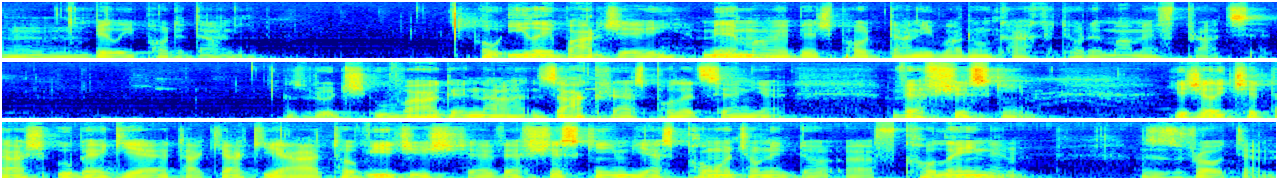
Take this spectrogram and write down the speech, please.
mm, byli poddani. O ile bardziej my mamy być poddani w warunkach, które mamy w pracy. Zwróć uwagę na zakres polecenia we wszystkim. Jeżeli czytasz UBG, tak jak ja, to widzisz, że we wszystkim jest połączony do, e, w kolejnym zwrotem,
